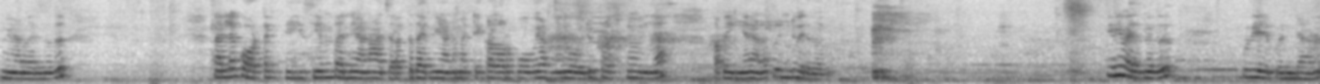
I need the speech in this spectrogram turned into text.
ഇങ്ങനെയാണ് വരുന്നത്. നല്ല കോട്ടൺ എം തന്നെയാണ് അജറക്ക് തന്നെയാണ് മറ്റേ കളർ പോവുക അങ്ങനെ ഒരു പ്രശ്നവുമില്ല അപ്പോൾ ഇങ്ങനെയാണ് പ്രിന്റ് വരുന്നത്. ഇനി വരുന്നത് പുതിയൊരു പ്രിന്റാണ്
